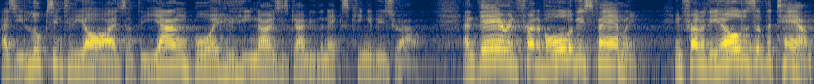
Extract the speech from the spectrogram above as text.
as he looks into the eyes of the young boy who he knows is going to be the next king of Israel? And there, in front of all of his family, in front of the elders of the town,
